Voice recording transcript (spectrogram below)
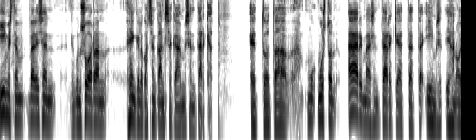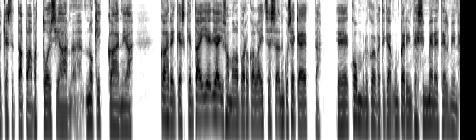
Ihmisten välisen niin kuin suoran henkilökohtaisen kanssakäymisen tärkeyttä. Et tuota, musta on äärimmäisen tärkeää, että, ihmiset ihan oikeasti tapaavat toisiaan nokikkain ja kahden kesken tai ja isommalla porukalla itse asiassa niin kuin sekä että – ja kommunikoivat ikään kuin perinteisin menetelmin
